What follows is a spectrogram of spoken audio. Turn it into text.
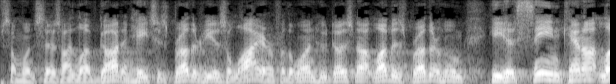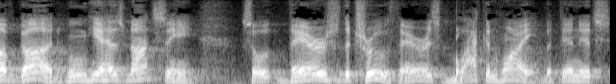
Someone says, I love God and hates his brother, he is a liar. For the one who does not love his brother whom he has seen cannot love God whom he has not seen. So there's the truth. There is black and white, but then it's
